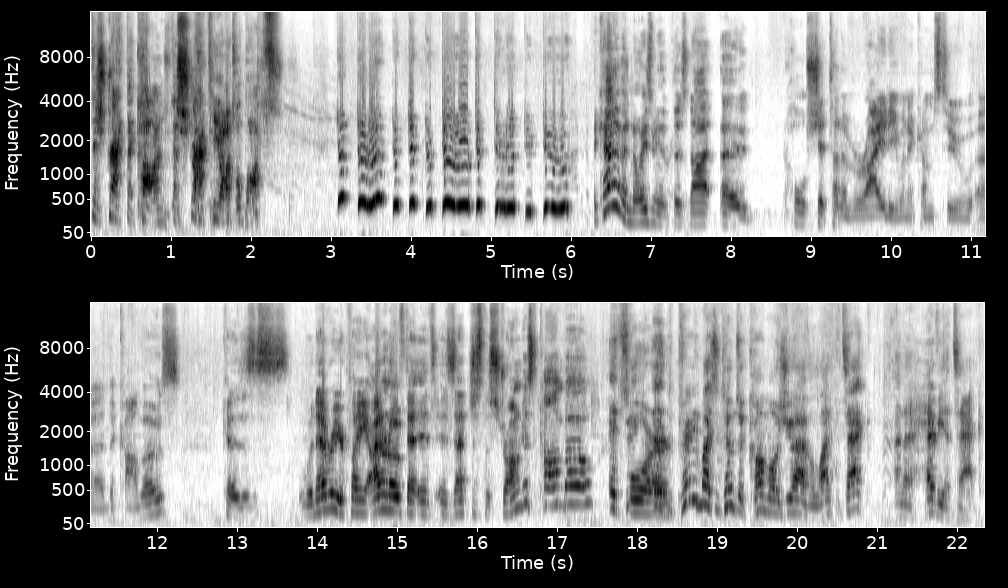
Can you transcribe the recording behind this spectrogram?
Distract the cons, distract the Autobots. It kind of annoys me that there's not a whole shit ton of variety when it comes to uh, the combos, because whenever you're playing, I don't know if that is is that just the strongest combo. It's Or- uh, pretty much in terms of combos, you have a light attack and a heavy attack,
